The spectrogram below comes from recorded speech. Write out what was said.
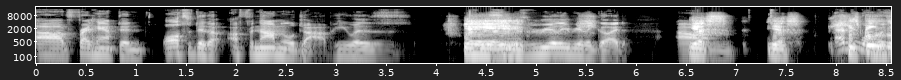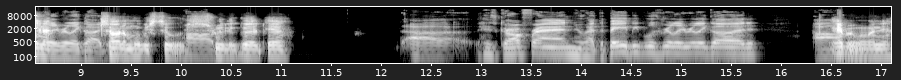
uh fred hampton also did a, a phenomenal job he was Yeah, he yeah, yeah. he was really really good um, Yes. Yes. He's everyone been was really really good ton of movies too. It's Um, really good. Yeah. uh his girlfriend who had the baby was really really good um, Everyone. Yeah.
